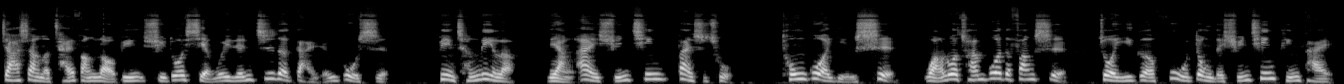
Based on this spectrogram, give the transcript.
加上了采访老兵许多鲜为人知的感人故事，并成立了两岸寻亲办事处，通过影视、网络传播的方式，做一个互动的寻亲平台，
